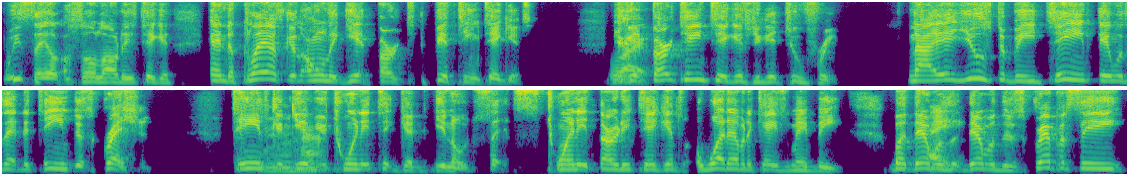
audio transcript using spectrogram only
we sell sold all these tickets, and the players can only get 13, 15 tickets. You Right. get 13 tickets, you get two free. Now it used to be team, it was at the team discretion. Teams could give Mhm. you 20 tickets, you know, 20, 30 tickets, or whatever the case may be. But there was Hey. there was a discrepancy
